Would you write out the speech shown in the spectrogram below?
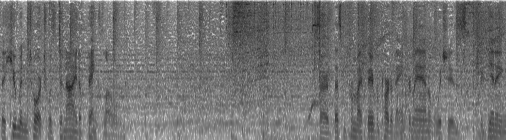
The Human Torch was denied a bank loan. Sorry, that's from my favorite part of Anchorman, which is the beginning,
